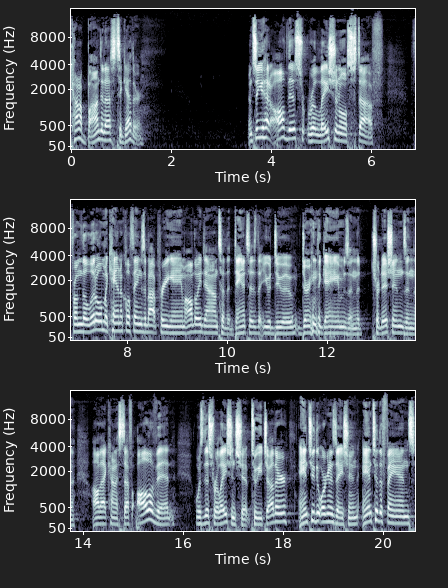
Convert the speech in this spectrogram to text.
kind of bonded us together. And so you had all this relational stuff from the little mechanical things about pregame all the way down to the dances that you would do during the games and the traditions and the, all that kind of stuff. All of it was this relationship to each other and to the organization and to the fans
